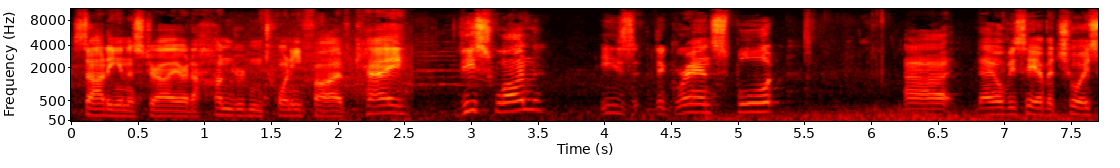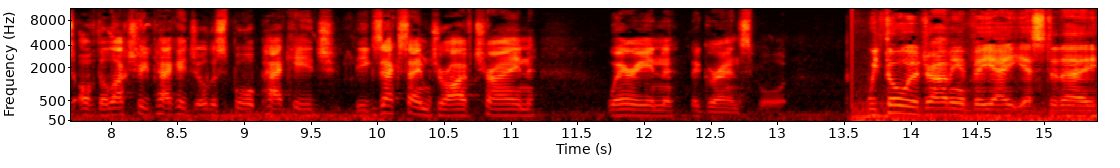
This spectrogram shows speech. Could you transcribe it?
starting in Australia at 125k. This one is the Grand Sport. Uh, they obviously have a choice of the luxury package or the sport package. The exact same drivetrain. We're in the Grand Sport. We thought we were driving a V8 yesterday.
